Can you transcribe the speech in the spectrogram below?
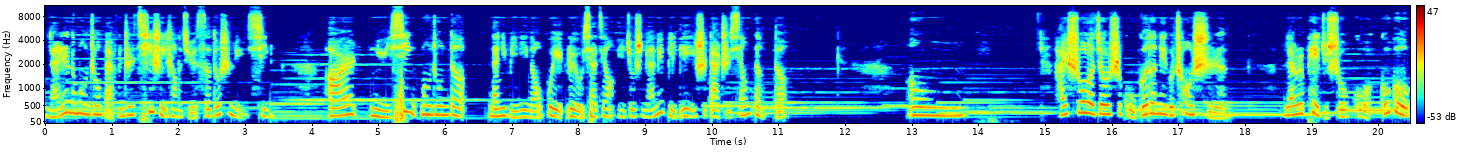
男人的梦中百分之七十以上的角色都是女性，而女性梦中的男女比例呢会略有下降，也就是男女比例是大致相等的。嗯。还说了，就是谷歌的那个创始人 Larry Page 说过，Google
